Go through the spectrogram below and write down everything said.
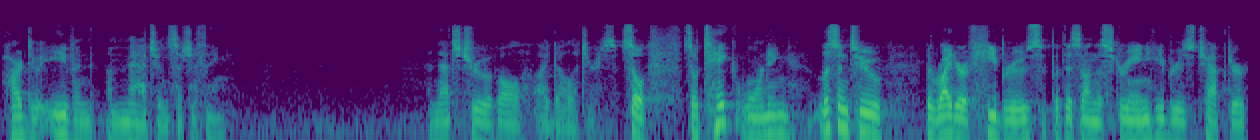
Hard to even imagine such a thing. And that's true of all idolaters. So, so take warning. Listen to the writer of Hebrews. Put this on the screen Hebrews chapter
